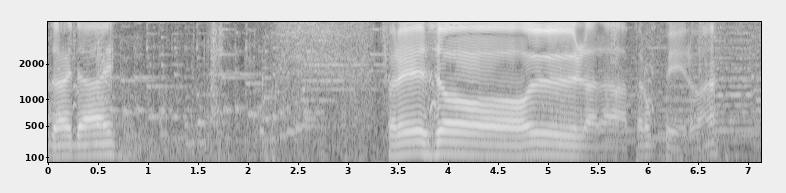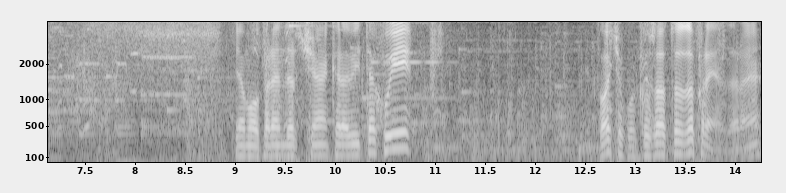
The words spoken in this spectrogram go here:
Dai dai. Preso uh, là, là, per un pelo, eh. Andiamo a prenderci anche la vita qui. E poi c'è qualcos'altro da prendere, eh.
